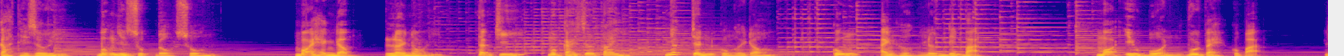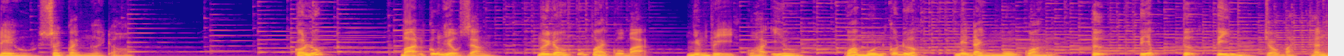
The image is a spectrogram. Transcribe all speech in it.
cả thế giới bỗng như sụp đổ xuống. Mọi hành động, lời nói, thậm chí một cái giơ tay, nhấc chân của người đó cũng ảnh hưởng lớn đến bạn. Mọi yêu buồn, vui vẻ của bạn đều xoay quanh người đó. Có lúc, bạn cũng hiểu rằng người đó không phải của bạn, nhưng vì quá yêu, quá muốn có được nên đành mù quáng tự tiếp tự tin cho bản thân.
